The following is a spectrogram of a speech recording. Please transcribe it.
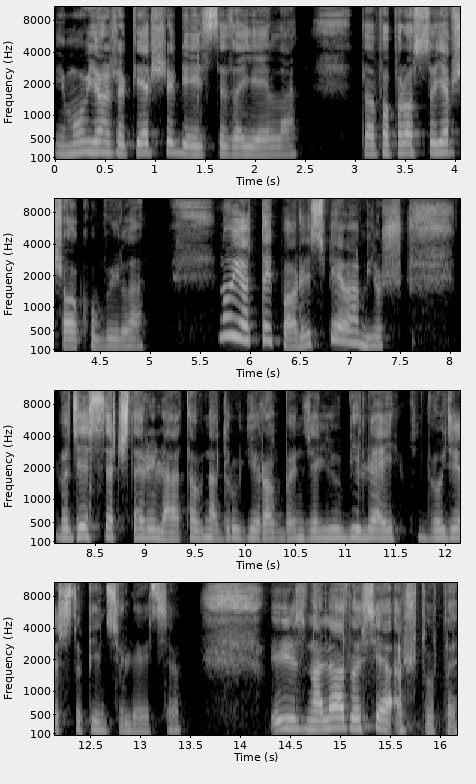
i mówią, że pierwsze miejsce zajęła. To po prostu ja w szoku była. No i od tej pory śpiewam już 24 lata. Na drugi rok będzie jubilej 25-lecia. I znalazła się aż tutaj.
